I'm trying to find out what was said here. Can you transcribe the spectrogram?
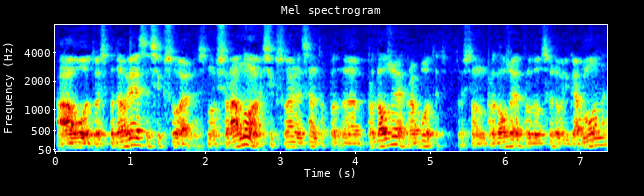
а вот, то есть подавляется сексуальность, но все равно сексуальный центр э, продолжает работать, то есть он продолжает продуцировать гормоны,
